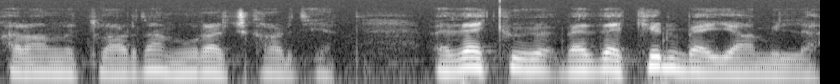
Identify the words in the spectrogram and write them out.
Karanlıklardan nura çıkar diye. Ve zekir ve zekir.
